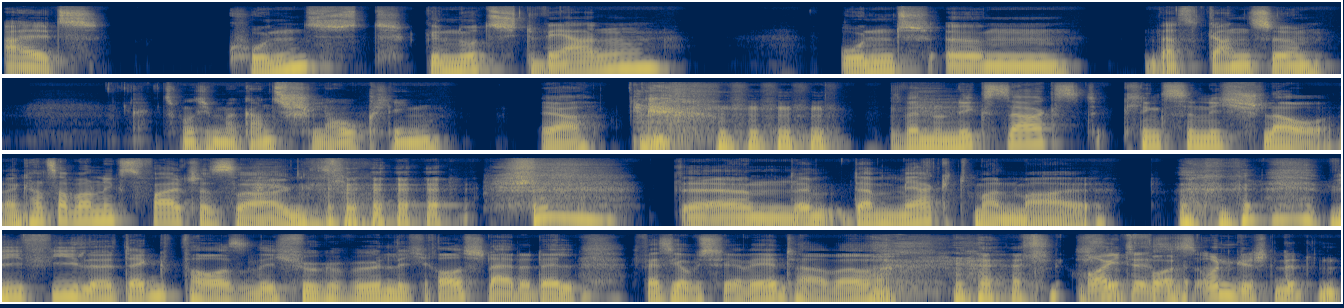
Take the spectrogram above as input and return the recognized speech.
als Kunst genutzt werden und ähm, das Ganze, jetzt muss ich mal ganz schlau klingen. Ja. Wenn du nichts sagst, klingst du nicht schlau. Dann kannst du aber auch nichts Falsches sagen. ähm, da, da merkt man mal, wie viele Denkpausen ich für gewöhnlich rausschneide. Denn ich weiß nicht, ob ich es erwähnt habe, aber heute ist voll- es ungeschnitten.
